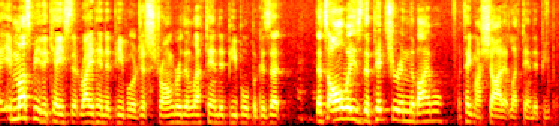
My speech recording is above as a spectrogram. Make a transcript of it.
It must be the case that right handed people are just stronger than left handed people because that, that's always the picture in the Bible. I take my shot at left handed people.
